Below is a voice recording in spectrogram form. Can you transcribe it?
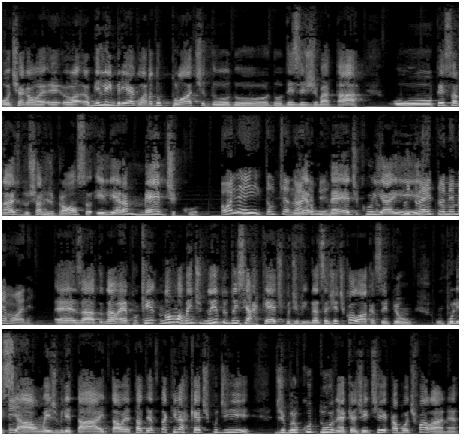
ô Tiagão, eu, eu me lembrei agora do plot do, do, do Desejo de Matar. O personagem do Charles Bronson, ele era médico. Olha aí, então não tinha nada ele era um médico e Fui aí. traído pela minha memória. É, exato. Não, é porque normalmente dentro desse arquétipo de vingança a gente coloca sempre um, um policial, um ex-militar e tal. É, tá dentro daquele arquétipo de, de brucutu, né? Que a gente acabou de falar, né?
